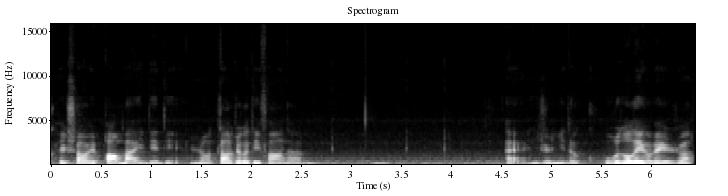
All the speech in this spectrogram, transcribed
可以稍微饱满一点点，然后到这个地方呢，哎，就是你的骨头的一个位置，是吧？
